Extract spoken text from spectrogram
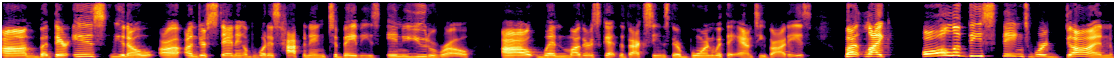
um, but there is, you know, uh, understanding of what is happening to babies in utero uh, when mothers get the vaccines. They're born with the antibodies, but like all of these things were done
